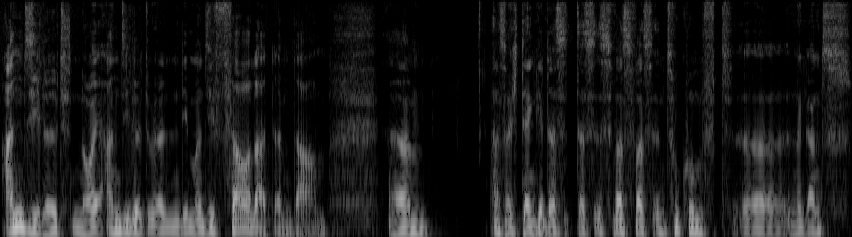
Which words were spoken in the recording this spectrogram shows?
ansiedelt, neu ansiedelt oder indem man sie fördert im Darm. Ähm, also ich denke, das, das ist was, was in Zukunft äh, eine ganz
